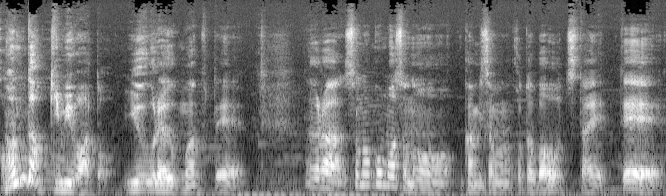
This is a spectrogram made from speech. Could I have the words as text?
なんだ君はというぐらいうまくて。だからその子もその神様の言葉を伝えて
